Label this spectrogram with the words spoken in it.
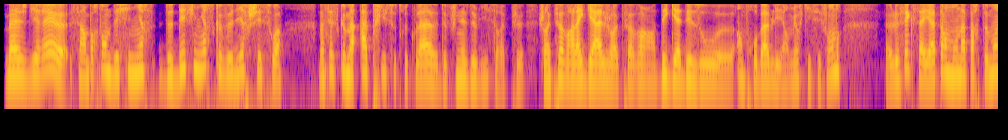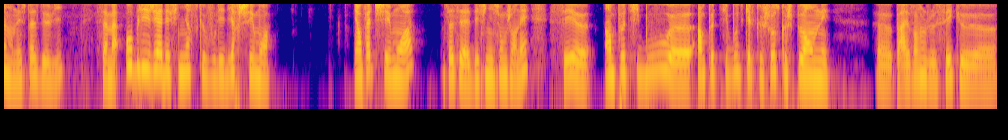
Bah, je dirais, c'est important de définir de définir ce que veut dire chez soi. Ben, c'est ce que m'a appris ce truc-là euh, de punaise de lit. J'aurais pu, j'aurais pu avoir la gale, j'aurais pu avoir un dégât des eaux euh, improbable et un mur qui s'effondre. Euh, le fait que ça ait atteint mon appartement et mon espace de vie, ça m'a obligé à définir ce que voulait dire chez moi. Et en fait, chez moi, ça c'est la définition que j'en ai, c'est un petit bout, un petit bout de quelque chose que je peux emmener. par exemple, je sais que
